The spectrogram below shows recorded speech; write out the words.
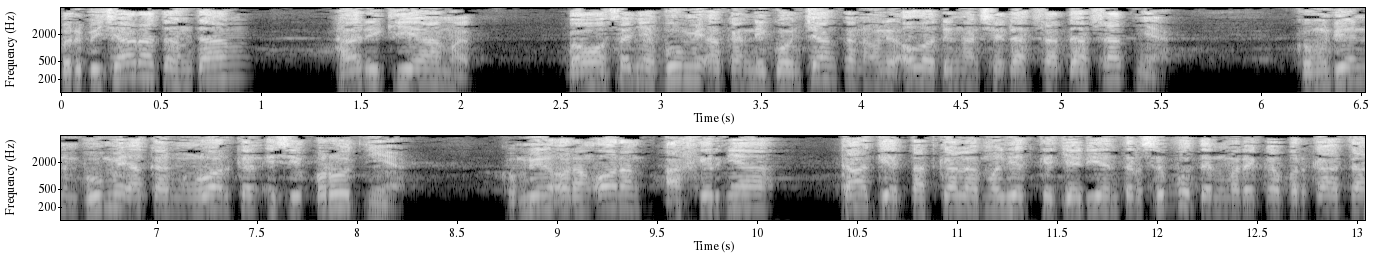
berbicara tentang hari kiamat. Bahwasanya bumi akan digoncangkan oleh Allah dengan sedahsyat-dahsyatnya. Kemudian bumi akan mengeluarkan isi perutnya. Kemudian orang-orang akhirnya kaget tatkala melihat kejadian tersebut dan mereka berkata,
